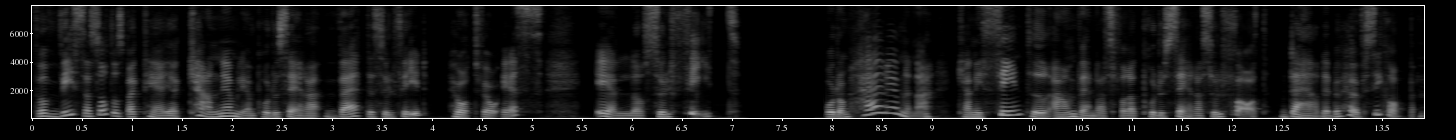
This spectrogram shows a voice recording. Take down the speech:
För vissa sorters bakterier kan nämligen producera vätesulfid, H2S, eller sulfit. Och de här ämnena kan i sin tur användas för att producera sulfat där det behövs i kroppen.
